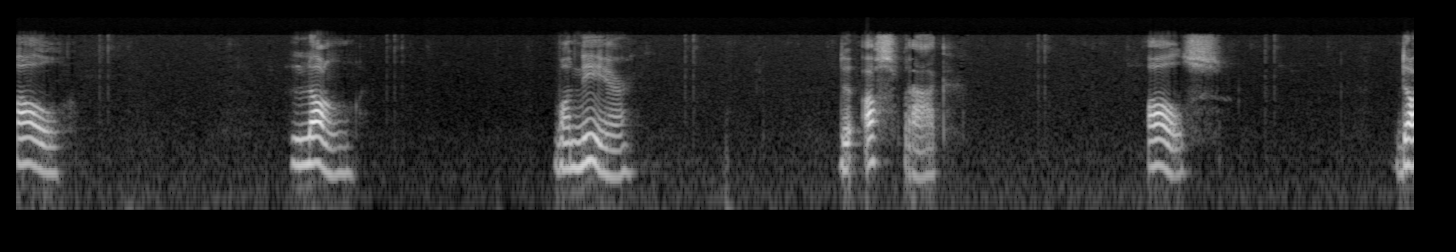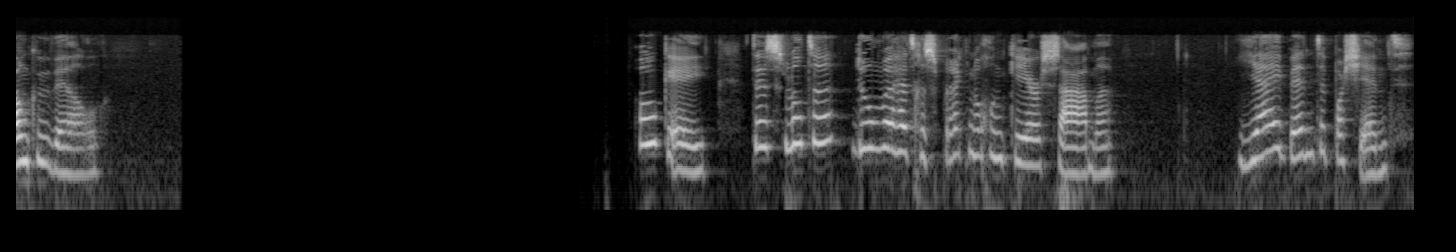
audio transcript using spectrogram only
al lang wanneer de afspraak als dank u wel Oké, tenslotte doen we het gesprek nog een keer samen. Jij bent de patiënt.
